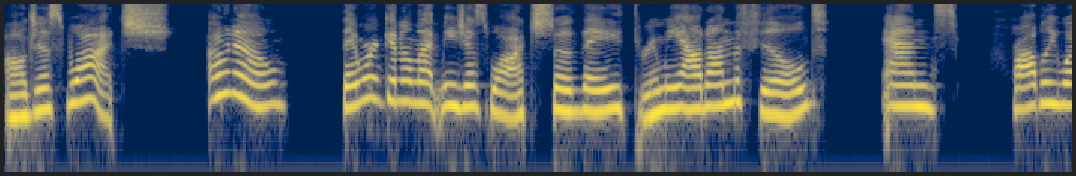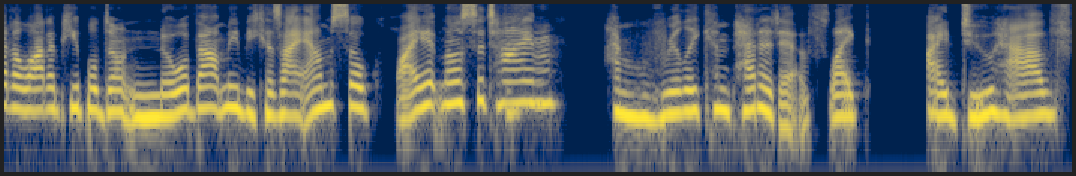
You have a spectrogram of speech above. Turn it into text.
I'll just watch. Oh no, they weren't going to let me just watch. So they threw me out on the field. And probably what a lot of people don't know about me because I am so quiet most of the time, I'm really competitive. Like I do have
